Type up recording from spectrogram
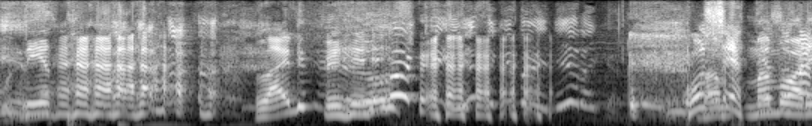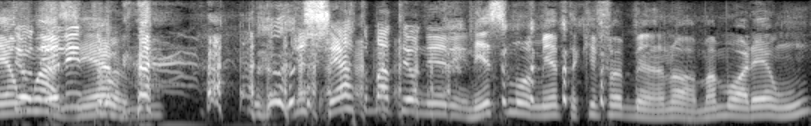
por dentro. Lá ele fez. Que isso, que doideira, cara. Com certeza Mamoré bateu nele e 1x0. entrou. De certo bateu nele. hein? Nesse momento aqui, Fabiano, ó, Mamoré 1,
